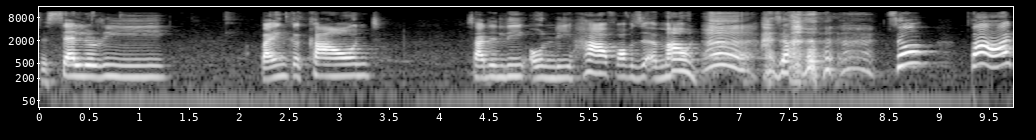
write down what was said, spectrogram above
The salary, bank account, suddenly only half of the amount. so, but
